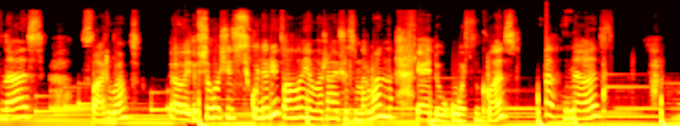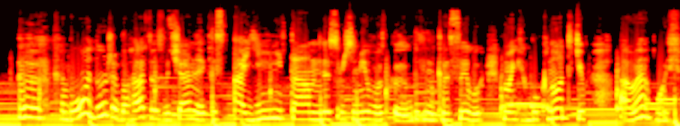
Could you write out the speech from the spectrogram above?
в нас фарба. Е, Всього 6 кольорів, але я вважаю, що це нормально. Я йду у 8 клас. В нас було дуже багато, звичайно, якихось аї, там незрозумілих, е, дуже некрасивих маленьких блокнотиків. Але ось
